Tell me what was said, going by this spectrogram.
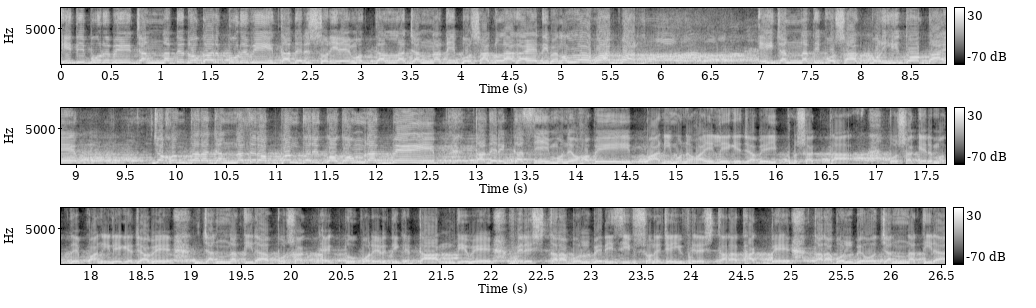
ইতিপূর্বে জান্নাতে ঢোকার পূর্বে তাদের শরীরের মধ্যে আল্লাহ জান্নাতি পোশাক লাগায় দিবেন। আল্লাহু আকবার! এই জান্নাতি পোশাক পরিহিত গায়ে যখন তারা জান্নাতের অভ্যন্তরে কদম রাখবে, তাদের কাছে মনে হবে, পানি মনে হয় লেগে যাবে এই পোশাকটা। পোশাকের মধ্যে পানি লেগে যাবে। জান্নাতিরা পোশাক একটু উপরের দিকে টান দিবে। ফেরেশতারা বলবে রিসিপশনে যেই ফেরেশতারা থাকবে, তারা বলবে, ও জান্নাতিরা,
